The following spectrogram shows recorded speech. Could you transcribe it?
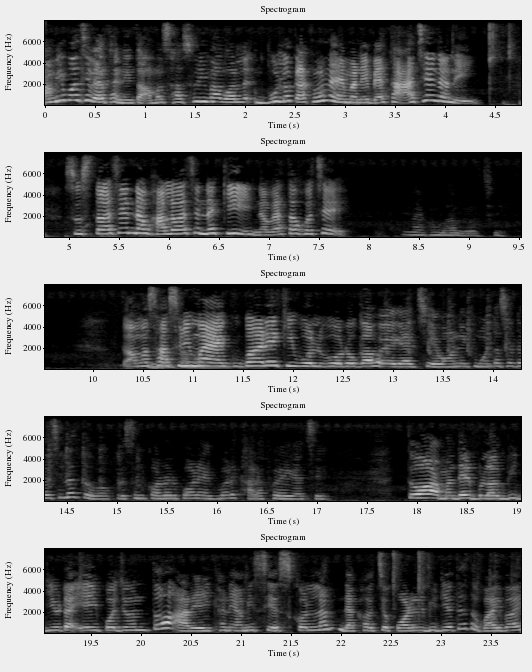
আমি বলছি ব্যথা নেই। তো আমার শাশুড়ি মা বলে বলল এখন মানে ব্যথা আছে না নেই? সুস্থ আছেন না ভালো আছেন না কি? না ব্যথা হচ্ছে? এখন ভালো আছি। তো আমার শাশুড়ি মা একবারে কি বলব রোগা হয়ে গেছে। অনেক মোটা সোটা ছিল তো অপারেশন করার পর একবারে খারাপ হয়ে গেছে। তো আমাদের ব্লগ ভিডিওটা এই পর্যন্ত আর এইখানে আমি শেষ করলাম। দেখা হচ্ছে পরের ভিডিওতে তো বাই বাই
